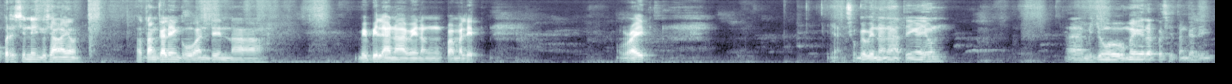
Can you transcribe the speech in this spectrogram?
operasyonin ko siya ngayon. Tatanggalin ko and then na bibila namin ng pamalit. Alright. Yan. So, gawin na natin ngayon. Ah, medyo mahirap kasi tanggalin.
